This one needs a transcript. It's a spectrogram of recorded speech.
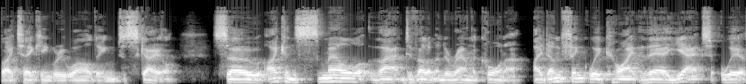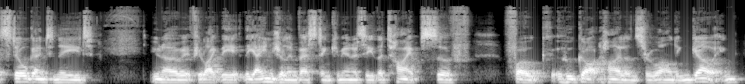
by taking rewilding to scale. So I can smell that development around the corner. I don't think we're quite there yet. We're still going to need, you know, if you like, the, the angel investing community, the types of folk who got Highlands Rewilding going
